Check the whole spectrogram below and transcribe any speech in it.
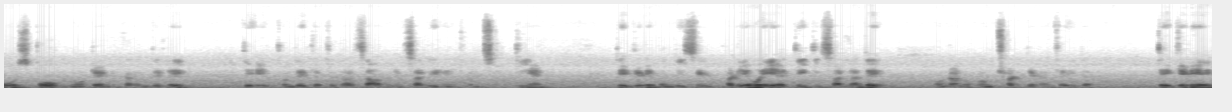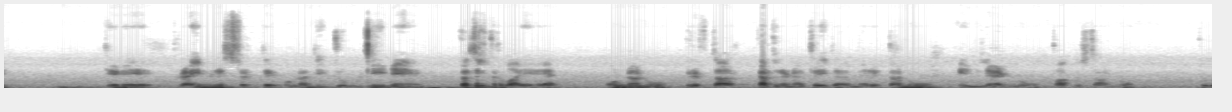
ਉਸ ਭੋਗ ਨੂੰ ਅਟੈਂਡ ਕਰਨ ਦੇ ਲਈ ਤੇ ਇੱਥੋਂ ਦੇ ਜਥੇਦਾਰ ਸਾਹਿਬ ਨੇ ਸਾਰੀ ਅਰੇਂਜਮੈਂਟਸ ਕੀਤੀਆਂ ਤੇ ਜਿਹੜੇ ਬੰਦੀ ਸਿੰਘ ਫੜੇ ਹੋਏ ਆ 30 30 ਸਾਲਾਂ ਦੇ, ਉਹਨਾਂ ਨੂੰ ਹੁਣ ਛੱਡ ਦੇਣਾ ਚਾਹੀਦਾ ਤੇ ਜਿਹੜੇ ਜਿਹੜੇ ਪ੍ਰਾਈਮ ਮਿਨਿਸਟਰ ਤੇ ਉਹਨਾਂ ਦੀ ਜੁਗਲੀ ਨੇ ਕਤਲ ਕਰਵਾਏ ਹੈ, ਉਹਨਾਂ ਨੂੰ ਗ੍ਰਿਫਤਾਰ ਕਰ ਲੈਣਾ ਚਾਹੀਦਾ ਹੈ। ਅਮਰੀਕਾ ਨੂੰ, ਇੰਗਲੈਂਡ ਨੂੰ, ਪਾਕਿਸਤਾਨ ਨੂੰ ਕਿਉਂ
